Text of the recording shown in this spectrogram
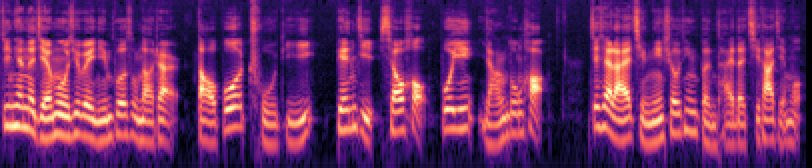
今天的节目就为您播送到这儿。导播楚迪，编辑肖浩，播音杨东浩。接下来，请您收听本台的其他节目。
